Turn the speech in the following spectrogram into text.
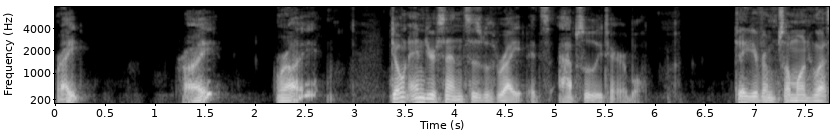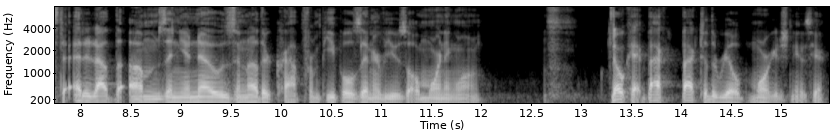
Right? Right? Right? Don't end your sentences with right. It's absolutely terrible. Take it from someone who has to edit out the ums and your knows and other crap from people's interviews all morning long. okay, back back to the real mortgage news here.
